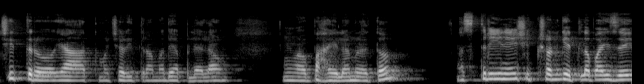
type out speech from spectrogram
चित्र या आत्मचरित्रामध्ये आपल्याला पाहायला मिळतं. स्त्रीने शिक्षण घेतलं पाहिजे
